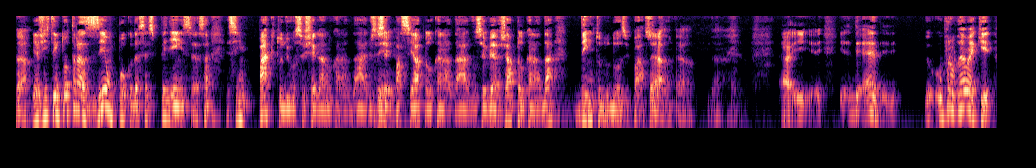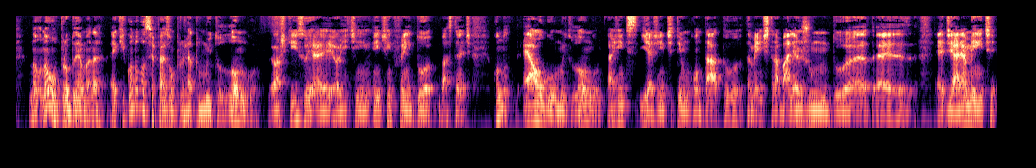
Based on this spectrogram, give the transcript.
É. E a gente tentou trazer um pouco dessa experiência, essa, esse impacto de você chegar no Canadá, de você Sim. passear pelo Canadá, de você viajar pelo Canadá dentro do 12 Passos. É, né? é, o problema é que, não, não o problema, né? É que quando você faz um projeto muito longo, eu acho que isso é- a, gente, a gente enfrentou bastante. Quando é algo muito longo, a gente, e a gente tem um contato também, a gente trabalha junto é, é, é, diariamente.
